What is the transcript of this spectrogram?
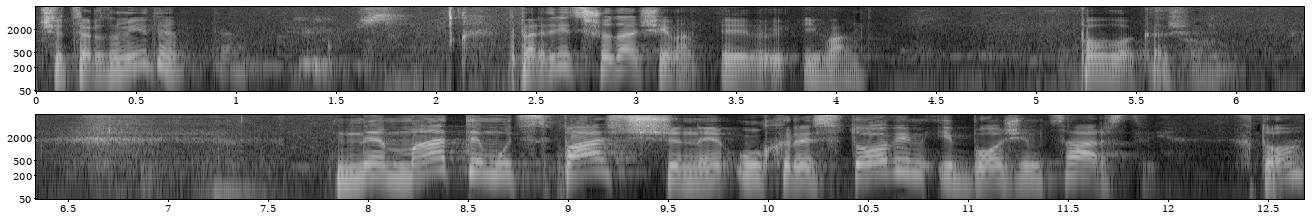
Чи це розумієте? Тепер дивіться, що далі Іван. Е, Іван. Павло каже. Не матимуть спадщини у Христовім і Божім царстві. Хто?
